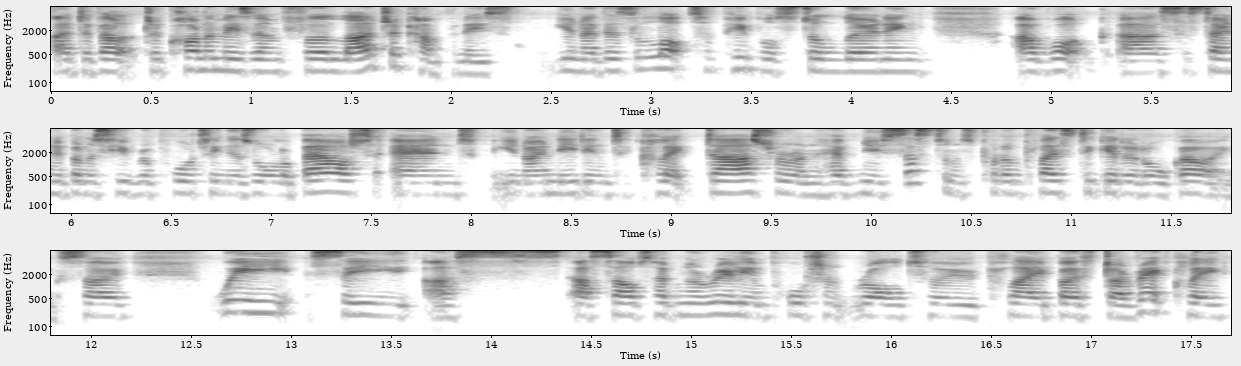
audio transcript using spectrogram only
uh, developed economies and for larger companies. You know, there's lots of people still learning uh, what uh, sustainability reporting is all about and, you know, needing to collect data and have new systems put in place to get it all going. So we see us ourselves having a really important role to play both directly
